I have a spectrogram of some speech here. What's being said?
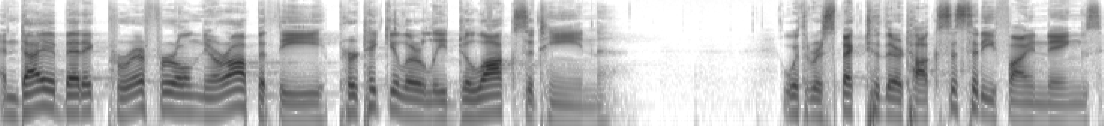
and diabetic peripheral neuropathy, particularly duloxetine. With respect to their toxicity findings,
